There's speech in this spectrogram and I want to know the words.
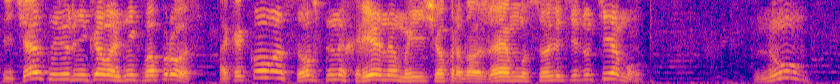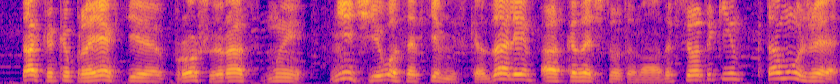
Сейчас наверняка возник вопрос, а какого, собственно, хрена мы еще продолжаем мусолить эту тему? Ну, так как о проекте в прошлый раз мы ничего совсем не сказали, а сказать что-то надо все-таки. К тому же,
